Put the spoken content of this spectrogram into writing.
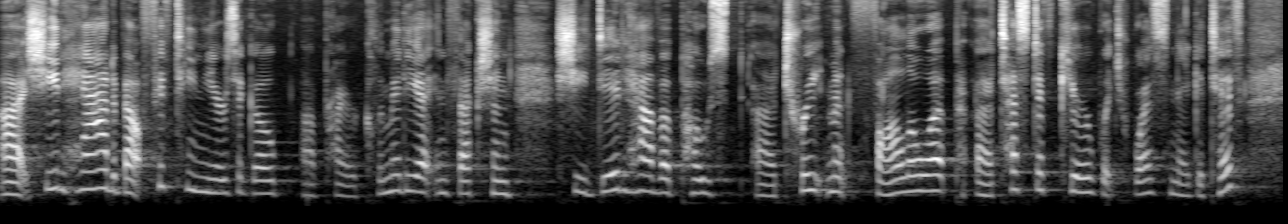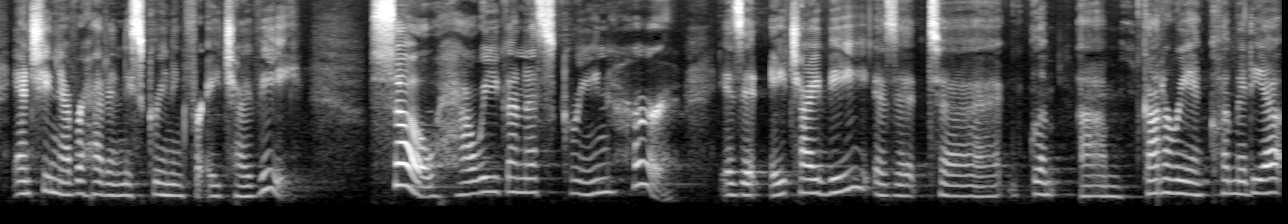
Uh, she'd had about 15 years ago a prior chlamydia infection. She did have a post uh, treatment follow up uh, test of cure, which was negative, and she never had any screening for HIV. So, how are you going to screen her? Is it HIV? Is it uh, um, gonorrhea and chlamydia?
